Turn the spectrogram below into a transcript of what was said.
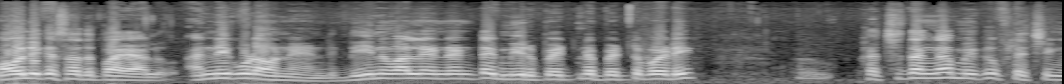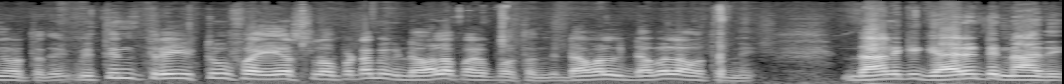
మౌలిక సదుపాయాలు అన్నీ కూడా ఉన్నాయండి. దీనివల్ల ఏంటంటే మీరు పెట్టిన పెట్టుబడి ఖచ్చితంగా మీకు ఫ్లెచింగ్ అవుతుంది. Within three to five years లోపల మీకు డెవలప్ అయిపోతుంది. డబల్ డబల్ అవుతుంది. దానికి గ్యారంటీ నాది.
